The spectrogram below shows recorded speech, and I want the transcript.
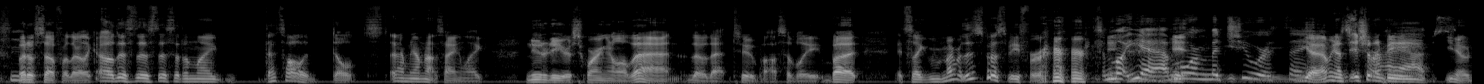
Mm-hmm. But of stuff where they're like, oh, this, this, this, and I'm like, that's all adults. And I mean, I'm not saying like nudity or swearing and all that, though that too possibly. But it's like remember this is supposed to be for more, yeah, a more mature thing. Yeah, I mean it shouldn't perhaps. be you know,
